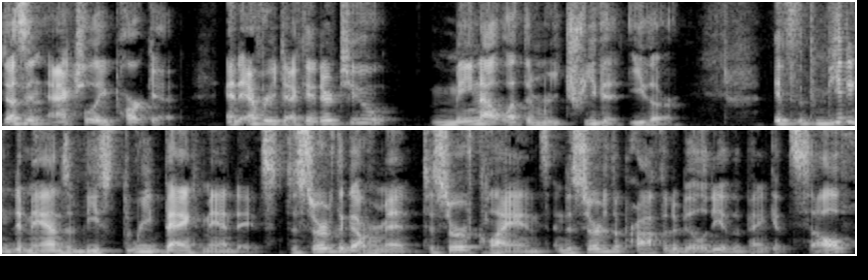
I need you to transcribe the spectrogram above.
doesn't actually park it. And every decade or two may not let them retrieve it either. It's the competing demands of these three bank mandates to serve the government, to serve clients, and to serve the profitability of the bank itself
